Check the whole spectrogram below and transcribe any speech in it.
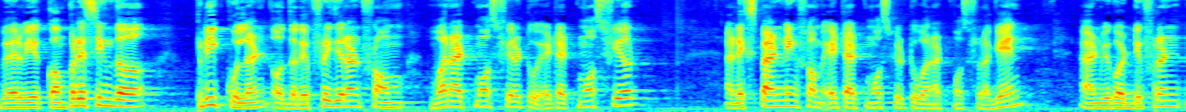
where we are compressing the pre-coolant or the refrigerant from 1 atmosphere to 8 atmosphere and expanding from 8 atmosphere to 1 atmosphere again and we got different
